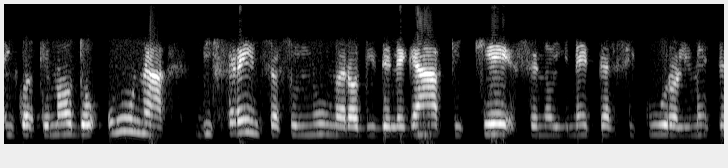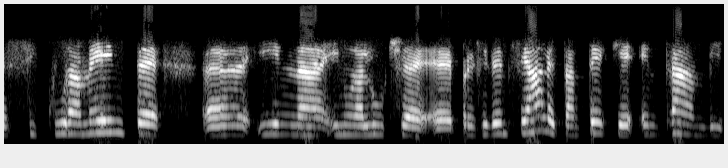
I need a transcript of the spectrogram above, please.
in qualche modo una differenza sul numero di delegati che se non li mette al sicuro li mette sicuramente eh, in, in, una luce eh, presidenziale, tant'è che entrambi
